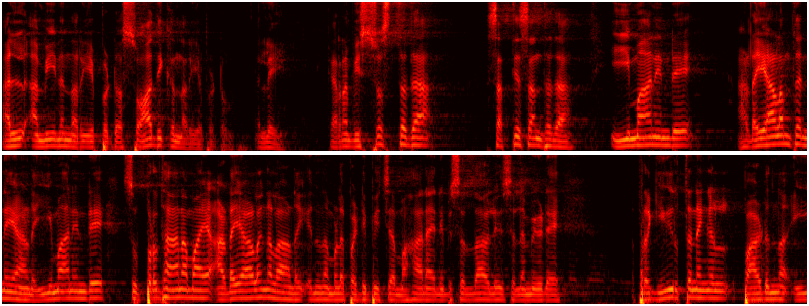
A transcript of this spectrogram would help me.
അൽ അമീൻ എന്നറിയപ്പെട്ടു സ്വാദിഖ് എന്നറിയപ്പെട്ടു അല്ലേ? കാരണം വിശ്വസ്തത സത്യസന്ധത ഈമാനിന്റെ അടയാളം തന്നെയാണ്. ഈമാനിന്റെ സുപ്രധാനമായ അടയാളങ്ങളാണ് എന്ന് നമ്മളെ പഠിപ്പിച്ച മഹാനായ നബി സല്ലാ അലൈഹി സ്വലമയുടെ പ്രകീർത്തനങ്ങൾ പാടുന്ന ഈ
